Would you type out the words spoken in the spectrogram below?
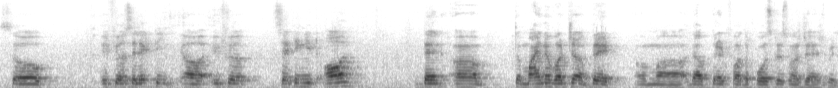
So if you are selecting, uh, if you are setting it on, then uh, the minor version upgrade, um, uh, the upgrade for the Postgres version as well.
